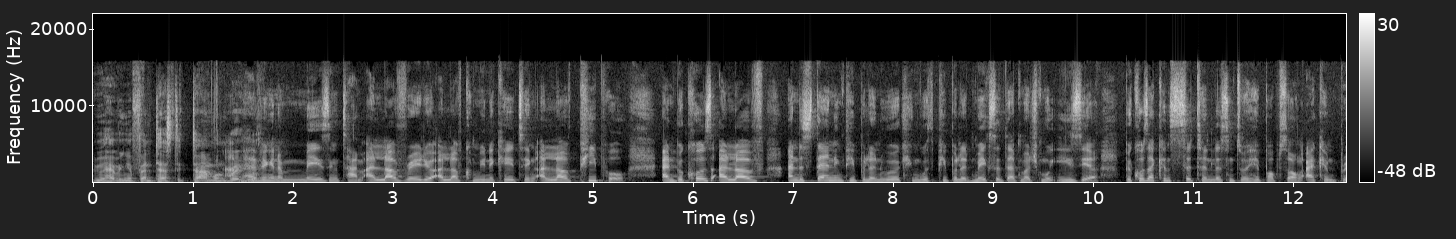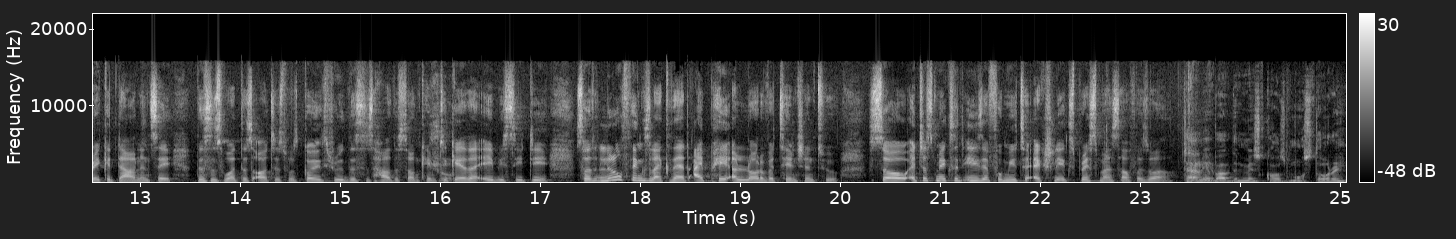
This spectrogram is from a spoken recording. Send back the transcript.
you're having a fantastic time on radio. I'm having an amazing time. I love radio. I love communicating. I love people. And because I love understanding people and working with people, it makes it that much more easier. Because I can sit and listen to a hip hop song, I can break it down and say, this is what this artist was going through. This is how the song came sure. together, A, B, C, D. So little things like that, I pay a lot of attention to. So it just makes it easier for me to actually express myself as well. Tell me about the Miss Cosmo story.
